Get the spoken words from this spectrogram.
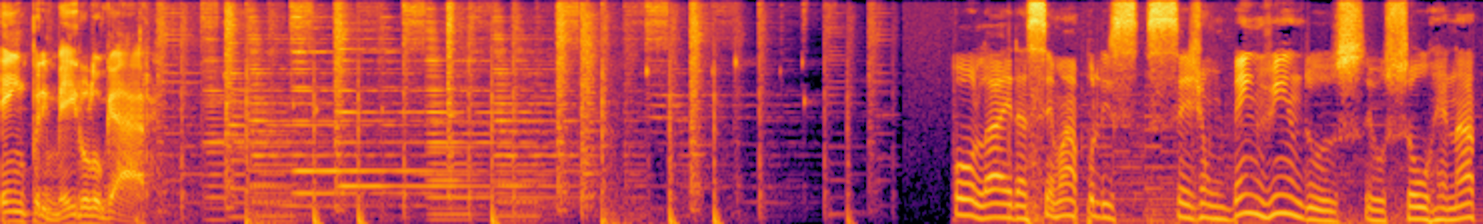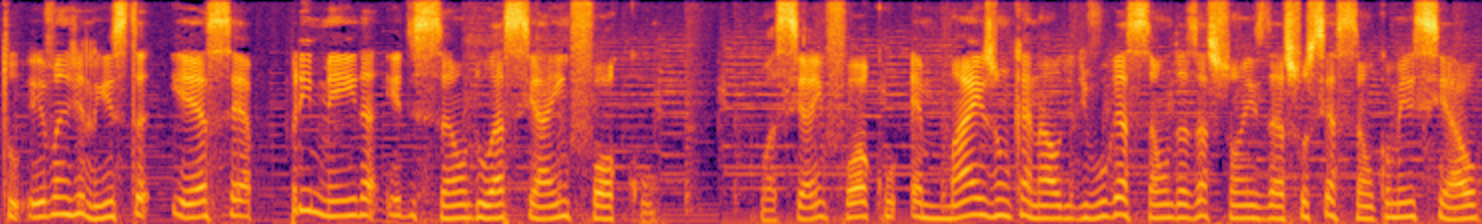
Em primeiro lugar. Olá, Iracemápolis, sejam bem-vindos. Eu sou o Renato Evangelista e essa é a primeira edição do ACA em Foco. O ACA em Foco é mais um canal de divulgação das ações da Associação Comercial,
